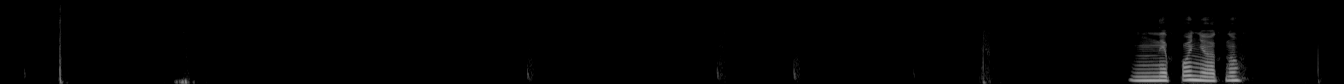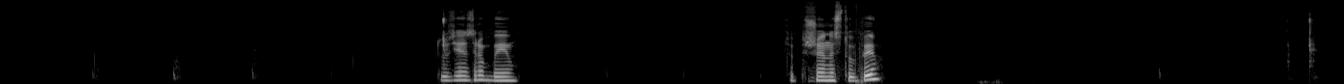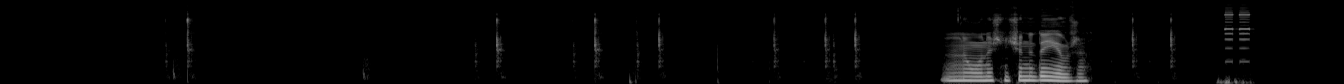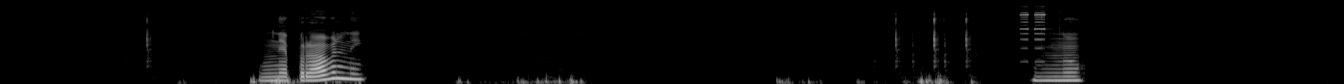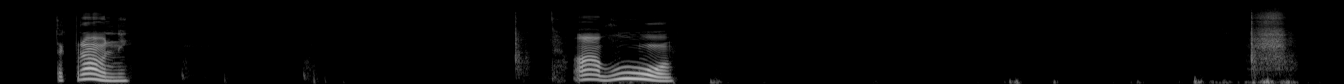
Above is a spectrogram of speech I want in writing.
Непонятно. Тут я зробив. Тобто, що я наступив? Ну, воно ж нічого не дає вже. Неправильний? Так правильний. А, во.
